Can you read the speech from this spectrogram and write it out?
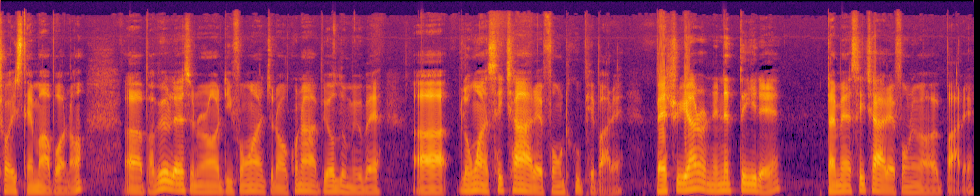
choice ထဲမှာပေါ့နော်အာဘာဖြစ်လဲဆိုတော့ဒီဖုန်းကကျွန်တော်ခုနကပြောလိုမျိုးပဲအာလုံးဝစိတ်ချရတဲ့ဖုန်းတစ်ခုဖြစ်ပါတယ်ဘက်ထရီကတော့နည်းနည်းသေးတယ်ဒါပေမဲ့စိတ်ချရတဲ့ဖုန်းတွေမှာပဲပါတယ်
